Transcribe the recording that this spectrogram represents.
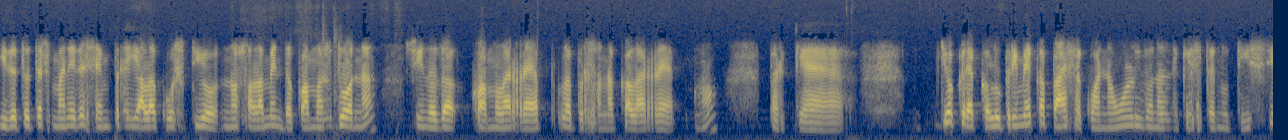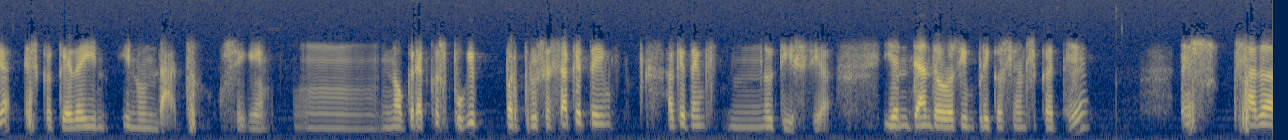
i de totes maneres sempre hi ha la qüestió no solament de com es dona, sinó de com la rep la persona que la rep, no? Perquè jo crec que el primer que passa quan a un li donen aquesta notícia és que queda in inundat. O sigui, mm, no crec que es pugui, per processar aquesta, aquesta notícia i entendre les implicacions que té, s'ha de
